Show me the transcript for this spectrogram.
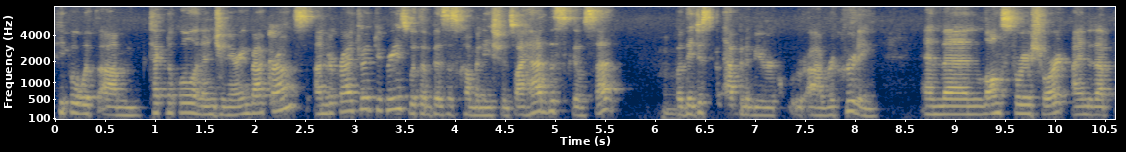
people with um, technical and engineering backgrounds, undergraduate degrees with a business combination. So I had the skill set, hmm. but they just happened to be rec- uh, recruiting. And then, long story short, I ended up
